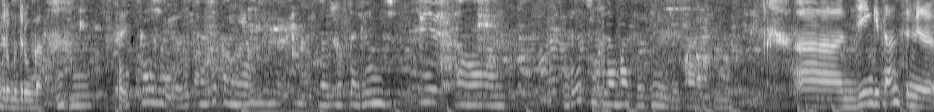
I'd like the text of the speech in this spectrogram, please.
друг друга. Угу. То есть... Расскажи, расскажи ко мне в Инстаграме, что ты э, удается ли зарабатывать деньги танцами? А, деньги танцами,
